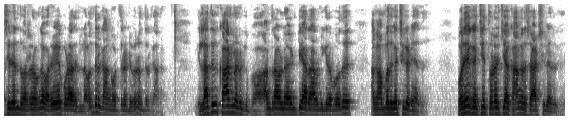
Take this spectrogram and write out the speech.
கட்சியிலேருந்து வர்றவங்க வரவே கூடாது இல்லை வந்திருக்காங்க ஒருத்தர் ரெண்டு பேர் வந்திருக்காங்க. எல்லாத்துக்கும் காரணம் இருக்குது இப்போ ஆந்திராவில் என்டிஆர் ஆரம்பிக்கிற போது அங்கே ஐம்பது கட்சி கிடையாது. ஒரே கட்சி தொடர்ச்சியாக காங்கிரஸ் ஆட்சியில் இருக்குது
